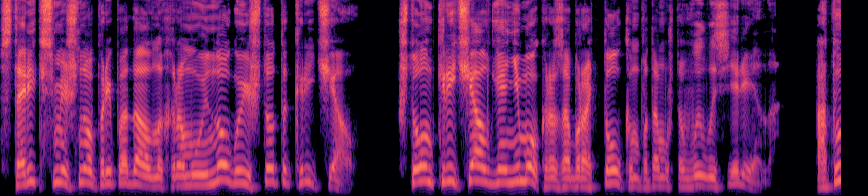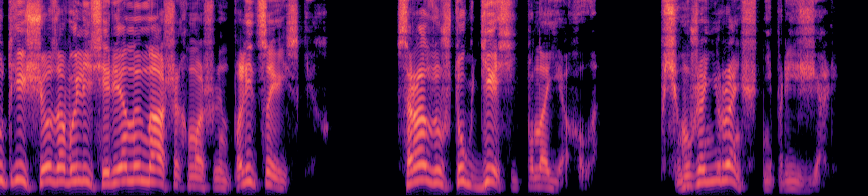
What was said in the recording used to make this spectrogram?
Старик смешно припадал на хромую ногу и что-то кричал. Что он кричал, я не мог разобрать толком, потому что выла сирена. А тут еще завыли сирены наших машин, полицейских. Сразу штук десять понаехало. Почему же они раньше не приезжали?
